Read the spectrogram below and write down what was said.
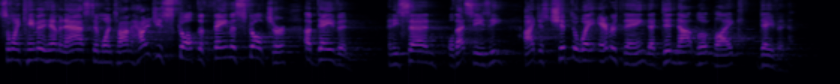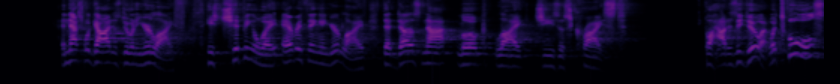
someone came to him and asked him one time, How did you sculpt the famous sculpture of David? And he said, Well, that's easy. I just chipped away everything that did not look like David. And that's what God is doing in your life. He's chipping away everything in your life that does not look like Jesus Christ. Well, how does he do it? What tools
